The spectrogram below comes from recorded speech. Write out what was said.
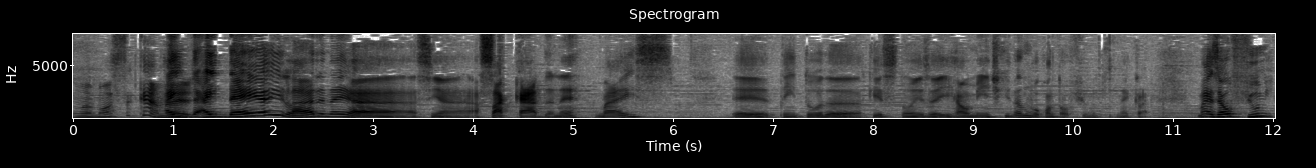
uma maior A, sacanagem. ide- a ideia é hilária, né? A, assim, a, a sacada, né? Mas é, tem todas questões aí realmente que eu não vou contar o filme aqui, né? Claro. Mas é o filme,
